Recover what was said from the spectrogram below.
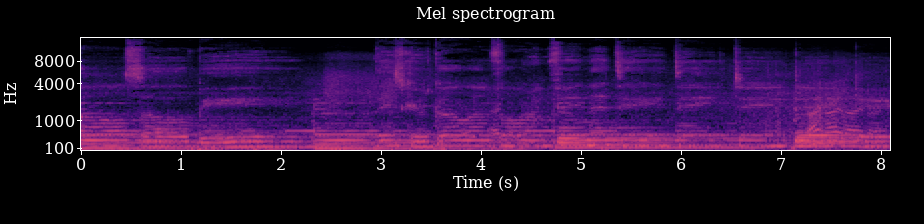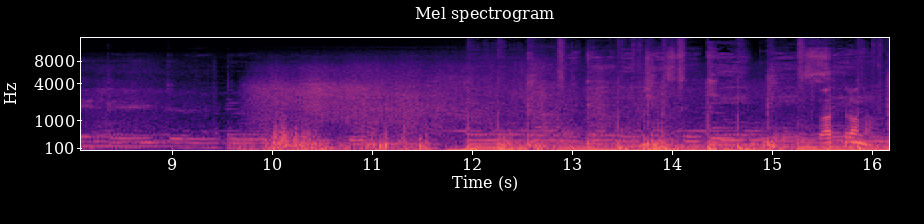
also be. This could go on for infinity. Astronaut.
